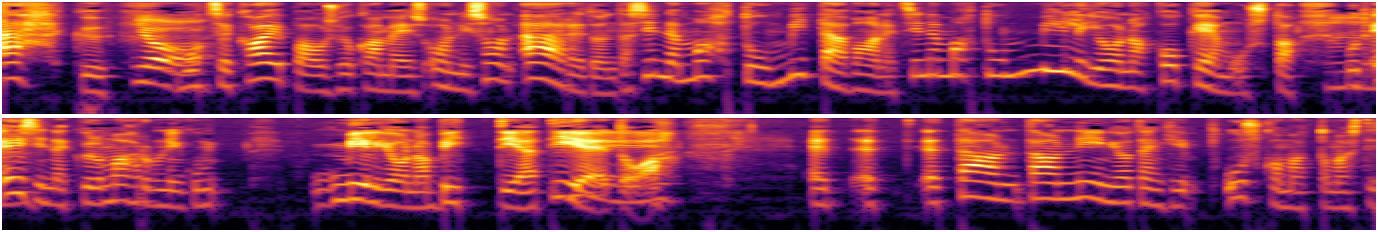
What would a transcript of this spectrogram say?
ähky, Joo. mutta se kaipaus, joka meissä on, niin se on ääretöntä. Sinne mahtuu mitä vaan, että sinne mahtuu miljoona kokemusta, mm. mutta ei sinne kyllä mahdu niinku miljoona bittiä tietoa. Niin. Et, et, et Tämä on, tää on niin jotenkin uskomattomasti,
